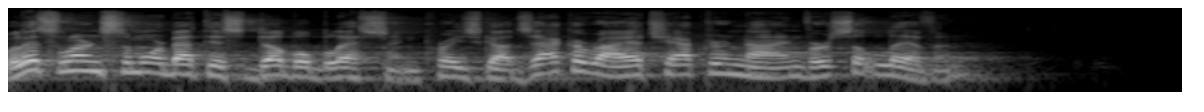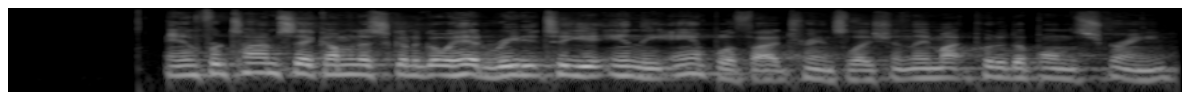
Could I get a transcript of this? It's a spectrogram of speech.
Well, let's learn some more about this double blessing. Praise God. Zechariah chapter 9, verse 11. And for time's sake, I'm just going to go ahead and read it to you in the Amplified translation. They might put it up on the screen.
